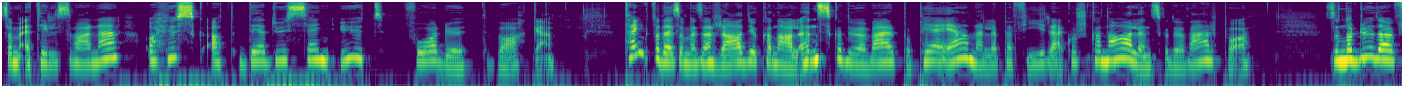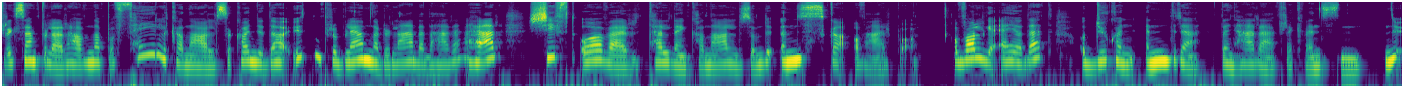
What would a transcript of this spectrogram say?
som er tilsvarende, og husk at det du sender ut, får du tilbake. Tenk på det som en sånn radiokanal. Ønsker du å være på P1 eller P4? Hvilken kanal ønsker du å være på? Så når du da f.eks. har havna på feil kanal, så kan du da uten problem, når du lærer deg det her, skifte over til den kanalen som du ønsker å være på. Og valget er jo ditt, og du kan endre denne frekvensen nå,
